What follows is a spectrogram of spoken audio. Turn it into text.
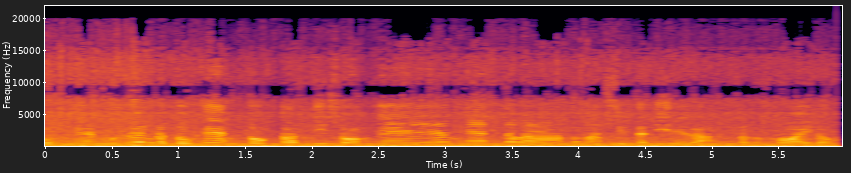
ตกแห้งเมื่อคืนก็ตกแห้งตกตอนตี สองแห้งแงแตะวาประมาณสิบนาทีนี่แหละแต่ก็คอยลง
